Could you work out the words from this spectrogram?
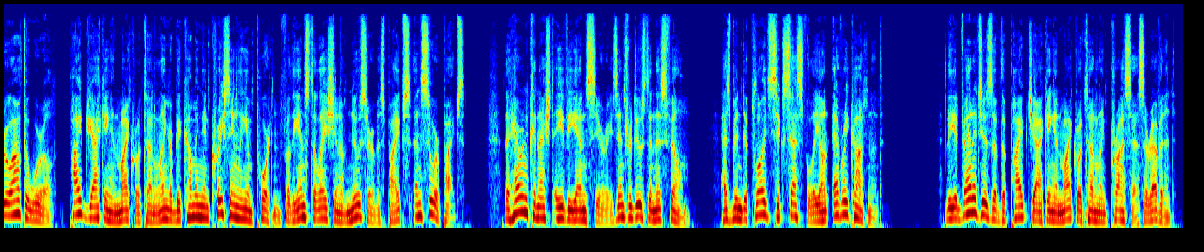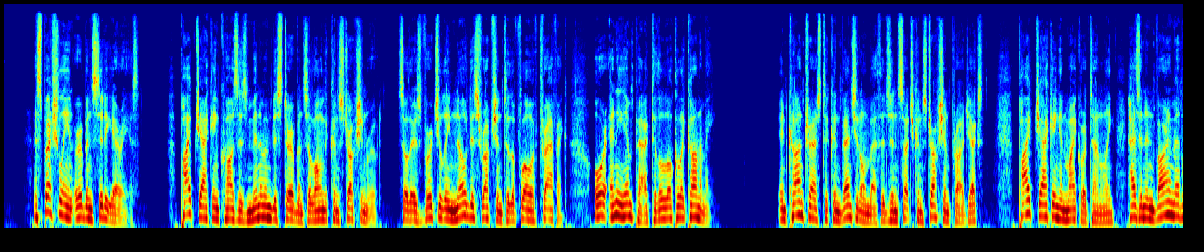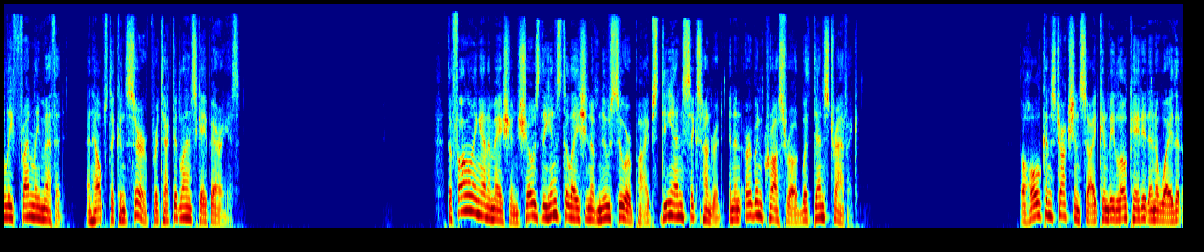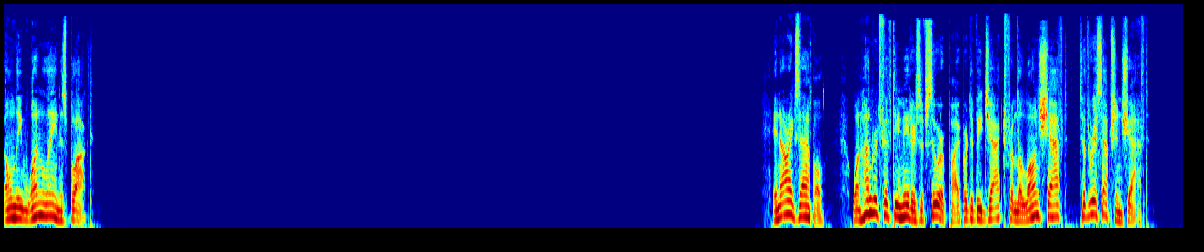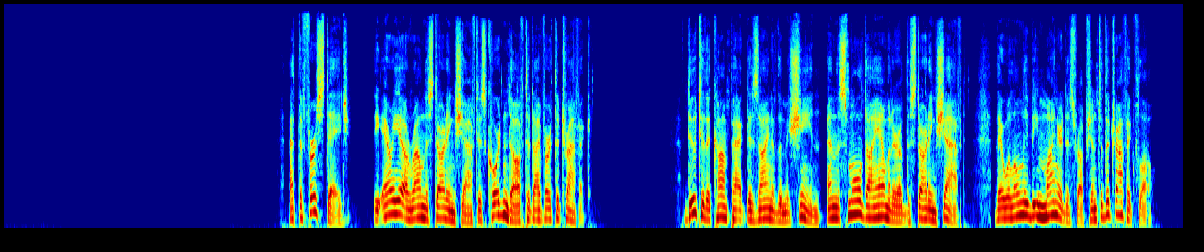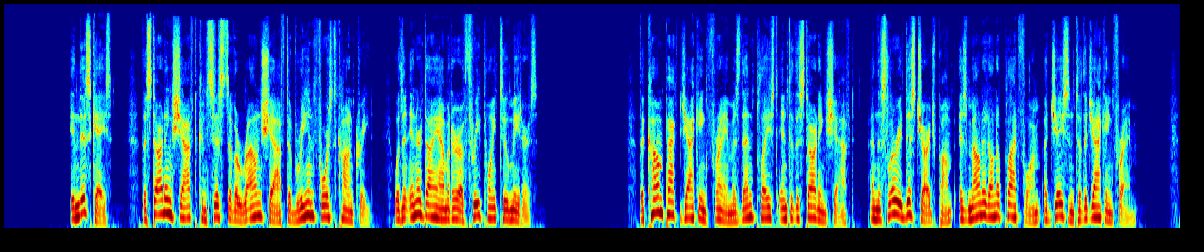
Throughout the world, pipe jacking and microtunneling are becoming increasingly important for the installation of new service pipes and sewer pipes. The Heron Herrenknecht AVN series introduced in this film has been deployed successfully on every continent. The advantages of the pipe jacking and microtunneling process are evident, especially in urban city areas. Pipe jacking causes minimum disturbance along the construction route, so there's virtually no disruption to the flow of traffic or any impact to the local economy. In contrast to conventional methods in such construction projects, pipe jacking and microtunneling has an environmentally friendly method and helps to conserve protected landscape areas. The following animation shows the installation of new sewer pipes DN600 in an urban crossroad with dense traffic. The whole construction site can be located in a way that only one lane is blocked. In our example, 150 meters of sewer pipe are to be jacked from the launch shaft to the reception shaft. At the first stage, the area around the starting shaft is cordoned off to divert the traffic. Due to the compact design of the machine and the small diameter of the starting shaft, there will only be minor disruption to the traffic flow. In this case, the starting shaft consists of a round shaft of reinforced concrete with an inner diameter of 3.2 meters. The compact jacking frame is then placed into the starting shaft, and the slurry discharge pump is mounted on a platform adjacent to the jacking frame.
